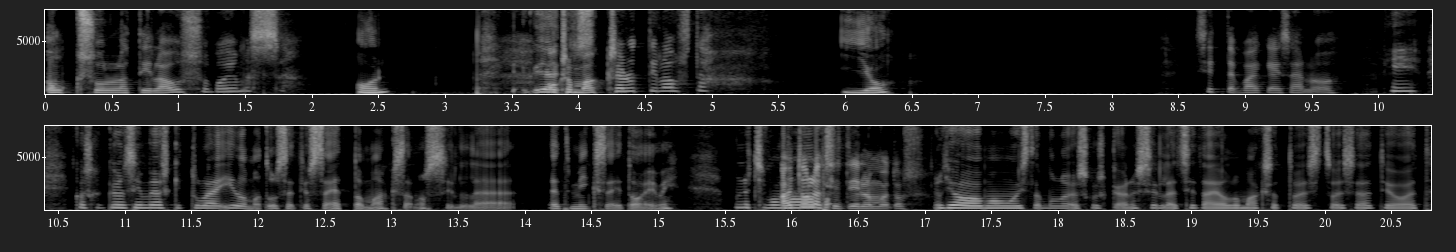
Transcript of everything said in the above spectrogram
Onko sulla tilaus voimassa? On. Ja, Onko sä maksanut tilausta? Joo. Sitten vaikea sanoa. Niin, koska kyllä siinä myöskin tulee ilmoitus, että jos sä et ole maksanut silleen, että miksi ei toimi. Nyt se vaan Ai tuleeko sit ilmoitus? Joo, mä muistan, mulla on joskus käynyt silleen, että sitä ei ollut maksettu, ja sit se oli se, että joo, että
